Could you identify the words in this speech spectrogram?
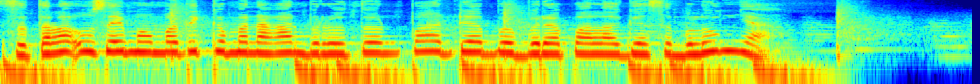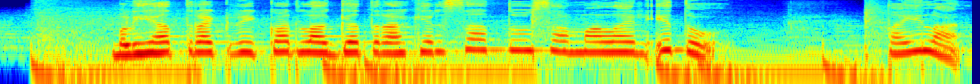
setelah usai memetik kemenangan beruntun pada beberapa laga sebelumnya. Melihat track record laga terakhir satu sama lain itu, Thailand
